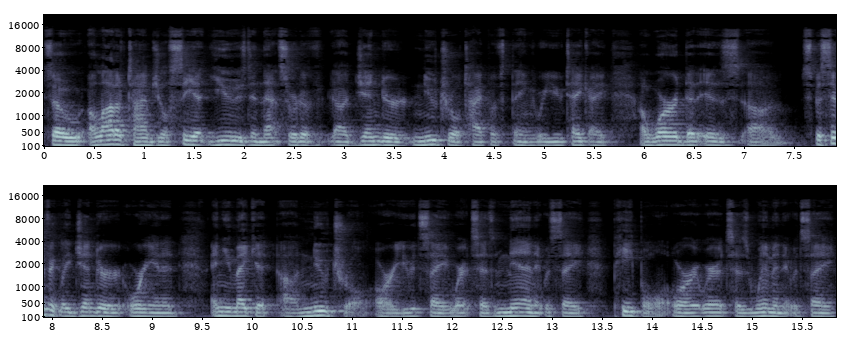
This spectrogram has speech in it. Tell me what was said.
so a lot of times you'll see it used in that sort of uh, gender neutral type of thing where you take a, a word that is uh, specifically gender oriented and you make it uh, neutral. Or you would say where it says men, it would say people. Or where it says women, it would say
